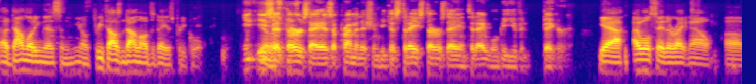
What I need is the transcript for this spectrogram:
uh, downloading this, and you know, three thousand downloads a day is pretty cool. You, you yeah, said Thursday as a premonition because today's Thursday, and today will be even bigger. Yeah, I will say that right now. Uh,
